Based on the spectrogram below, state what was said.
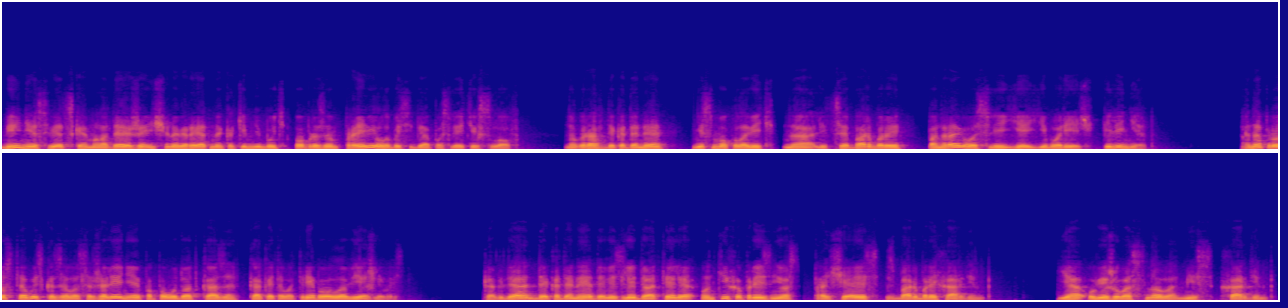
Менее светская молодая женщина, вероятно, каким-нибудь образом проявила бы себя после этих слов, но граф де Кадене не смог уловить на лице Барбары, понравилась ли ей его речь или нет. Она просто высказала сожаление по поводу отказа, как этого требовала вежливость. Когда де Кадене довезли до отеля, он тихо произнес, прощаясь с Барбарой Хардинг. «Я увижу вас снова, мисс Хардинг,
